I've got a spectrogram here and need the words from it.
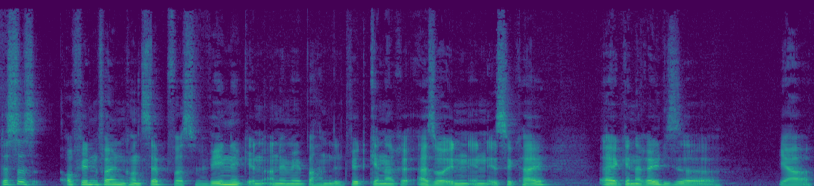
das ist auf jeden Fall ein Konzept, was wenig in Anime behandelt wird, generell, also in, in Isekai, äh, generell diese, ja,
